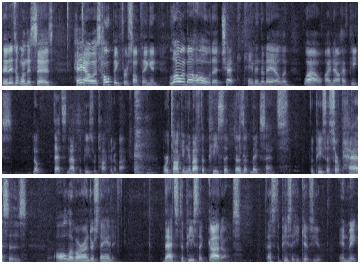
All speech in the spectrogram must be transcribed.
that isn't one that says, "Hey, I was hoping for something and lo and behold, a check came in the mail and wow, I now have peace." Nope, that's not the peace we're talking about. We're talking about the peace that doesn't make sense. The peace that surpasses all of our understanding. That's the peace that God owns. That's the peace that he gives you and me.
